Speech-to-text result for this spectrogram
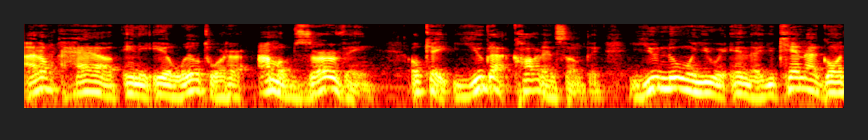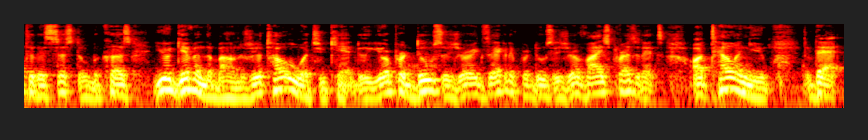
I don't have any ill will toward her. I'm observing okay, you got caught in something. You knew when you were in there. You cannot go into this system because you're given the boundaries. You're told what you can't do. Your producers, your executive producers, your vice presidents are telling you that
